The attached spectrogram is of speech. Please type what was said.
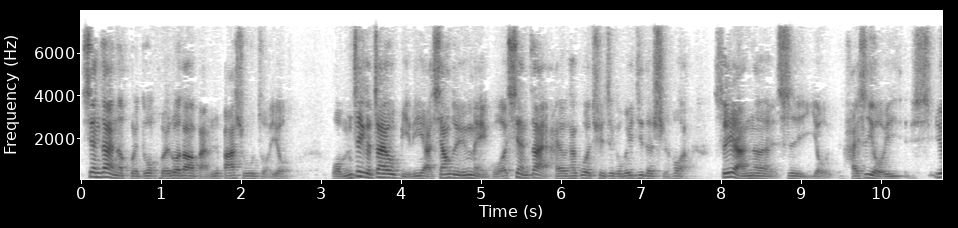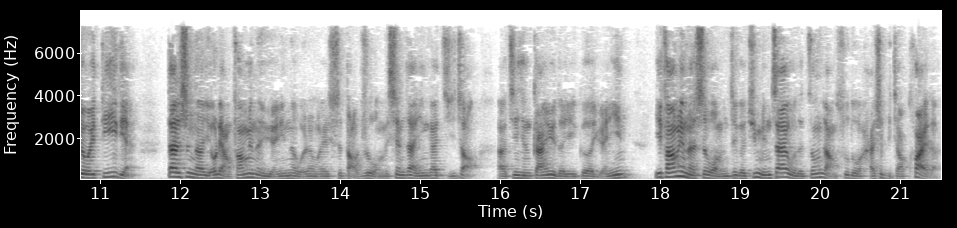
现在呢回多回落到百分之八十五左右，我们这个债务比例啊，相对于美国现在还有它过去这个危机的时候啊，虽然呢是有还是有一略微低一点，但是呢有两方面的原因呢，我认为是导致我们现在应该及早啊进行干预的一个原因。一方面呢是我们这个居民债务的增长速度还是比较快的，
